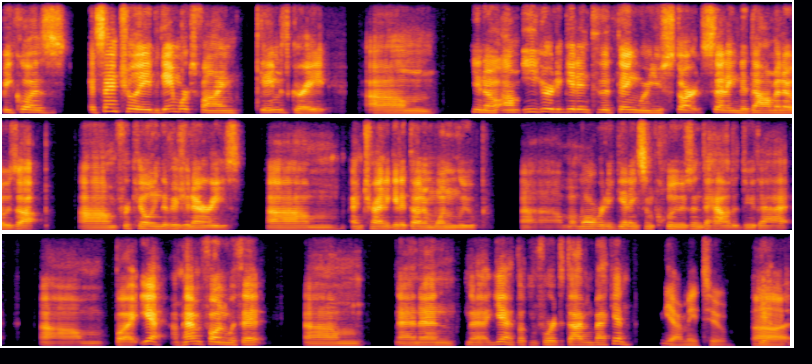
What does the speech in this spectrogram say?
because essentially the game works fine, game is great. Um, you know, I'm eager to get into the thing where you start setting the dominoes up um, for killing the visionaries um, and trying to get it done in one loop. Um, I'm already getting some clues into how to do that. Um, but yeah, I'm having fun with it. Um, and then uh, yeah, looking forward to diving back in. Yeah, me too. Yeah. Uh,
